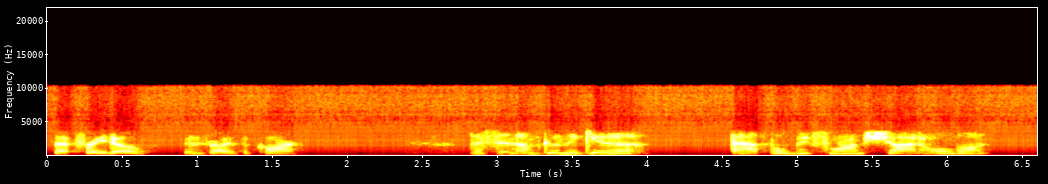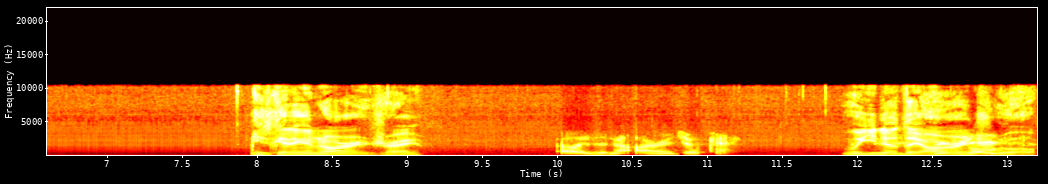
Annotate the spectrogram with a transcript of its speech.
Is that Fredo gonna drive the car? Listen, I'm gonna get a apple before I'm shot. Hold on. He's getting an orange, right? Oh, is it an orange? Okay. Well, you know the orange Listen. rule.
